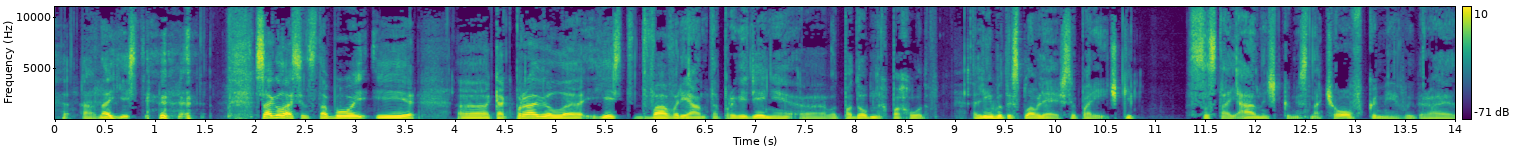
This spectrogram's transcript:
Она есть. Согласен с тобой. И, э, как правило, есть два варианта проведения э, вот подобных походов. Либо ты сплавляешься по речке со стояночками, с ночевками, выбирая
